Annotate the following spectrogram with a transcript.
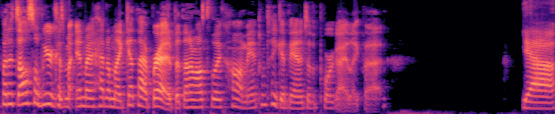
But it's also weird because my, in my head I'm like, get that bread, but then I'm also like, oh man, don't take advantage of the poor guy like that. Yeah.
